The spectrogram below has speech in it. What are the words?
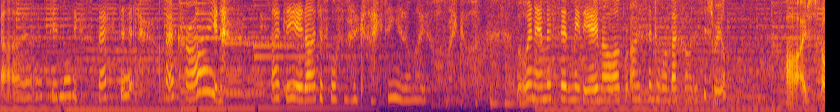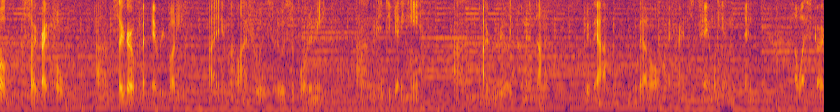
I did not expect it. I cried. I did. I just wasn't expecting it. I'm like, oh my god. But when Emma sent me the email, I sent her one back home. Is this real? Oh, I just felt so grateful. Um, so grateful for everybody uh, in my life who was, who was supporting me um, into getting here. Um, I really couldn't have done it without, without all of my friends and family and, and Alesco.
